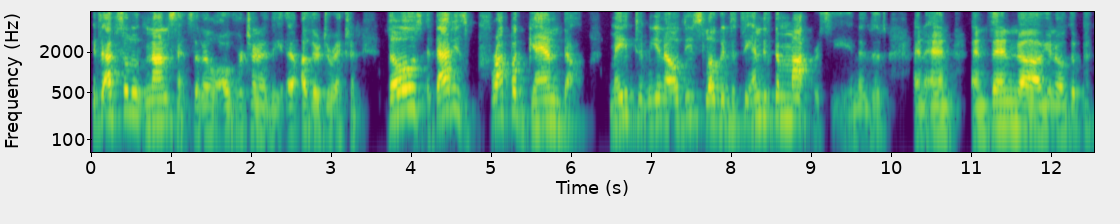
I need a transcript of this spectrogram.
It's absolute nonsense that it'll overturn in the uh, other direction. Those that is propaganda made to me, you know, these slogans, it's the end of democracy. And and and and then uh, you know, the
